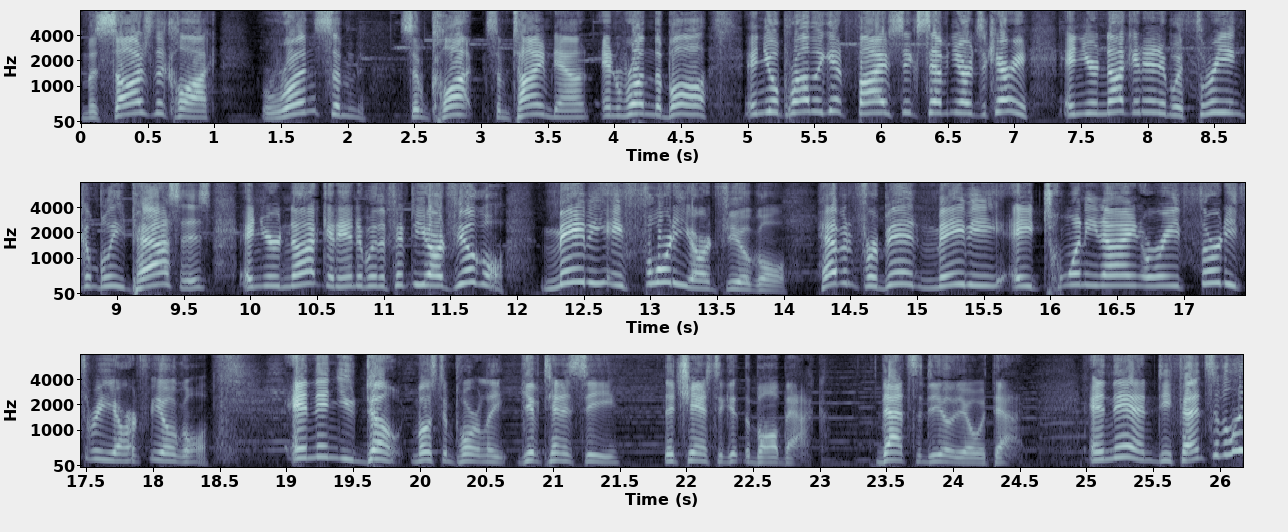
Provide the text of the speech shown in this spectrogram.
massage the clock, run some some clock, some time down, and run the ball, and you'll probably get five, six, seven yards of carry, and you're not going to end up with three incomplete passes, and you're not going to end up with a 50 yard field goal, maybe a 40 yard field goal. Heaven forbid, maybe a 29 or a 33 yard field goal. And then you don't, most importantly, give Tennessee the chance to get the ball back. That's the dealio with that. And then defensively,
